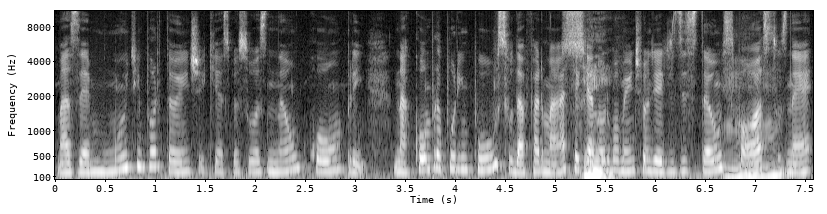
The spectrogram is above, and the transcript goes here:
Mas é muito importante que as pessoas não comprem na compra por impulso da farmácia, que é Sim. normalmente onde eles estão expostos, né?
